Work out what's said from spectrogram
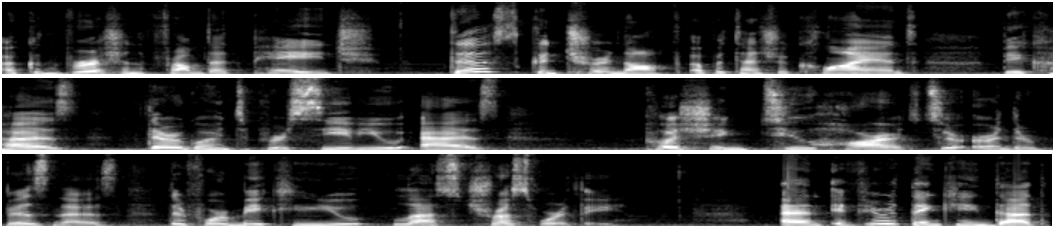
a conversion from that page, this could turn off a potential client because they're going to perceive you as pushing too hard to earn their business, therefore making you less trustworthy. And if you're thinking that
